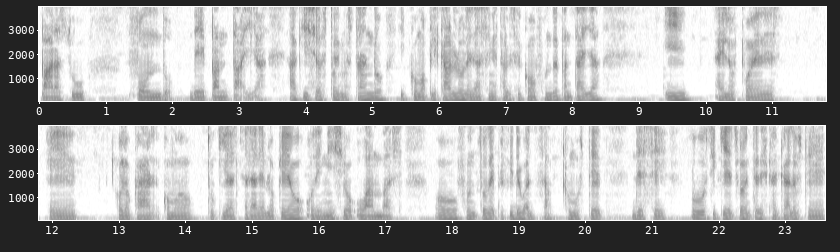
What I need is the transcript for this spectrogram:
para su fondo de pantalla. Aquí se lo estoy mostrando y cómo aplicarlo le das en establecer como fondo de pantalla y ahí los puedes eh, colocar como tú quieras ya sea de bloqueo o de inicio o ambas o fondo de perfil de whatsapp como usted desee o si quiere solamente descargarla usted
